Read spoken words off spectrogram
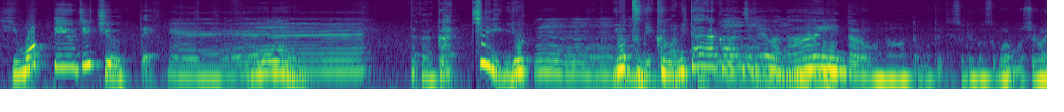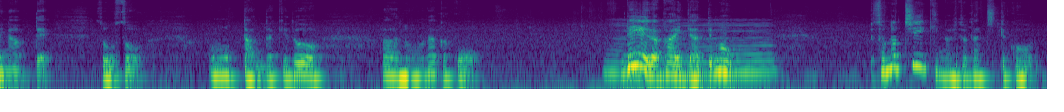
紐っていう字？中って。へえだからがっちりようんうんつに組むみたいな感じではないんだろうなって思っててそれがすごい面白いなってそうそう思ったんだけどあのなんかこ例が書いてあってもその地域の人たちってこう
